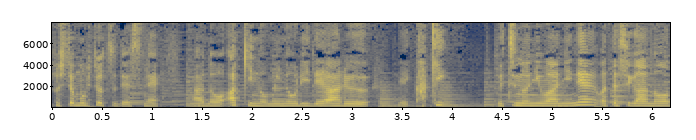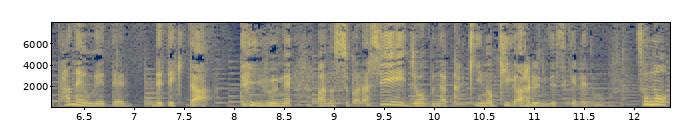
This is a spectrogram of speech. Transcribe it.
そしてもう一つですねあの秋の実りである柿。うちの庭にね私があの種植えて出てきたっていうねあの素晴らしい丈夫な柿の木があるんですけれどもその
